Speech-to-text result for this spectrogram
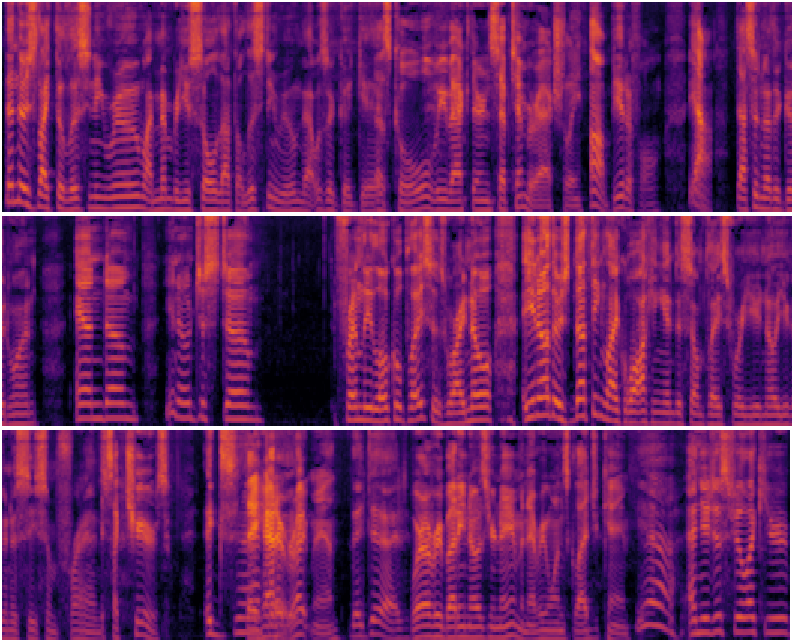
Then there's like the listening room. I remember you sold out the listening room. That was a good gig. That's cool. We'll be back there in September, actually. oh, beautiful. Yeah, that's another good one. And um, you know, just um, friendly local places where I know, you know, there's nothing like walking into some place where you know you're going to see some friends. It's like Cheers. Exactly. They had it right, man. They did. Where everybody knows your name and everyone's glad you came. Yeah, and you just feel like you're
